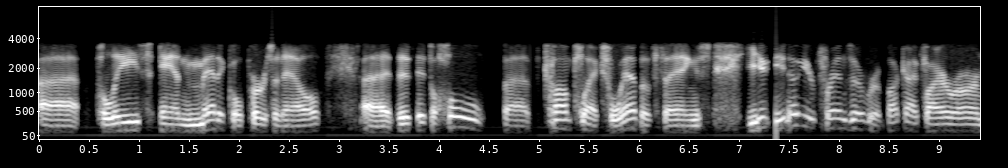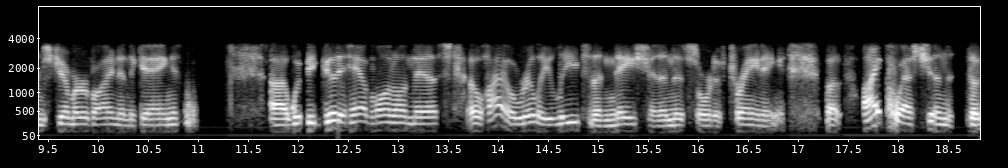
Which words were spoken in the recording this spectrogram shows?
uh, police, and medical personnel. Uh, it, it's a whole uh, complex web of things. You you know your friends over at Buckeye Firearms, Jim Irvine and the gang uh, would be good to have on on this. Ohio really leads the nation in this sort of training, but I question the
